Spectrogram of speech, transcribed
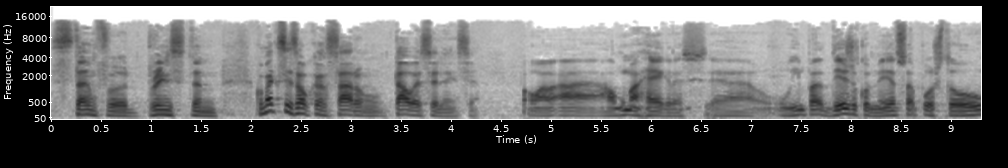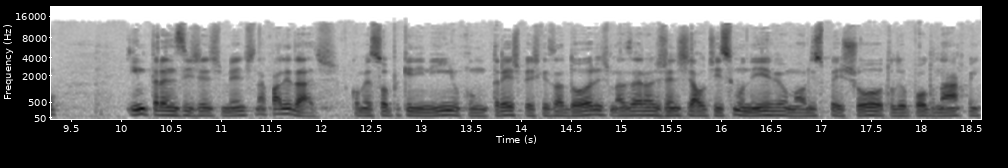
Stanford, Princeton. Como é que vocês alcançaram tal excelência? Algumas regras. É, o IMPA, desde o começo, apostou intransigentemente na qualidade. Começou pequenininho, com três pesquisadores, mas eram gente de altíssimo nível, Maurício Peixoto, Leopoldo Narquin,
